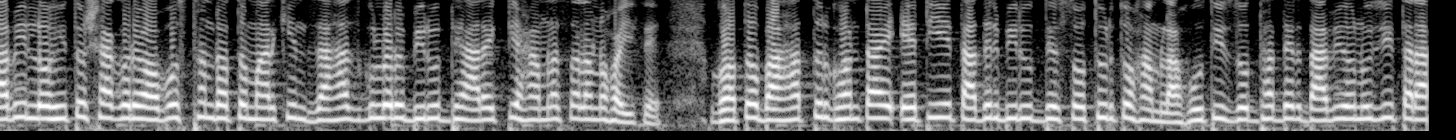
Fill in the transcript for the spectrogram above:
দাবি, লোহিত সাগরে অবস্থানরত মার্কিন জাহাজগুলোর বিরুদ্ধে আরেকটি হামলা চালানো হয়েছে। গত বাহাত্তর ঘন্টায় এটি তাদের বিরুদ্ধে চতুর্থ হামলা। হুতি যোদ্ধাদের দাবি অনুযায়ী তারা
